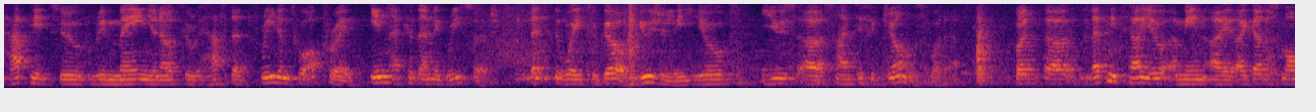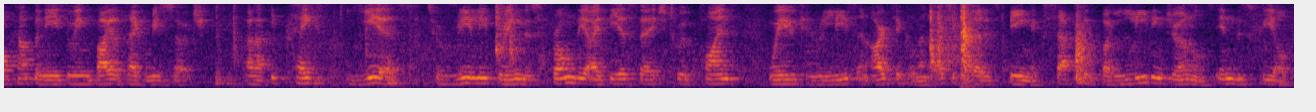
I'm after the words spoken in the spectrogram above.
happy to remain, you know, to have that freedom to operate in academic research. That's the way to go. Usually you use uh, scientific journals for that. But uh, let me tell you, I mean, I, I, got a small company doing biotech research. Uh, it takes years to really bring this from the idea stage to a point where you can release an article, an article that is being accepted by leading journals in this field.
